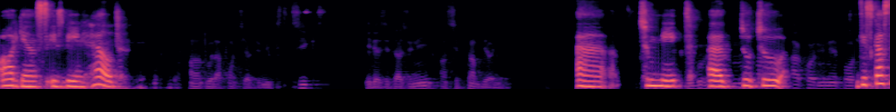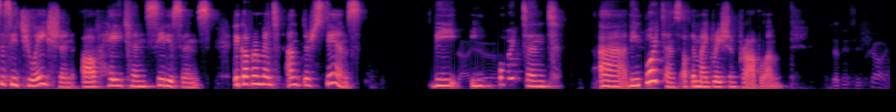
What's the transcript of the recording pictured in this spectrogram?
audience is being held uh, to meet, uh, to, to discuss the situation of Haitian citizens. The government understands the important, uh, the importance of the migration problem. Certains se chargent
